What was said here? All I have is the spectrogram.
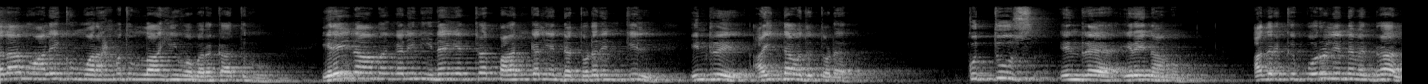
அஸ்ஸலாமு அலைக்கும் வரமத்துல்லாஹி வபரகாத்துஹு. இறைநாமங்களின் இணையற்ற பலன்கள் என்ற தொடரின் கீழ் இன்று ஐந்தாவது தொடர். குத்தூஸ் என்ற இறைநாமம் அதற்கு பொருள் என்னவென்றால்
